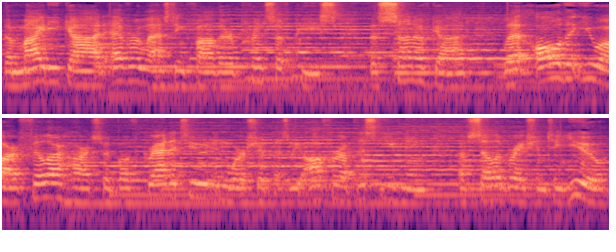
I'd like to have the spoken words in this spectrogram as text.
the mighty God, everlasting Father, Prince of Peace, the Son of God. Let all that you are fill our hearts with both gratitude and worship as we offer up this evening of celebration to you,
